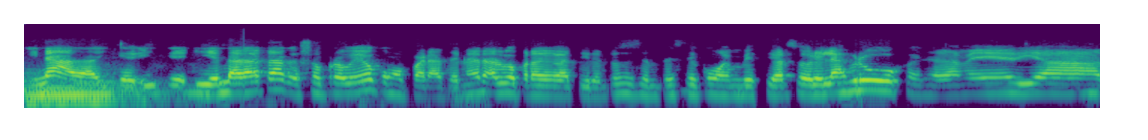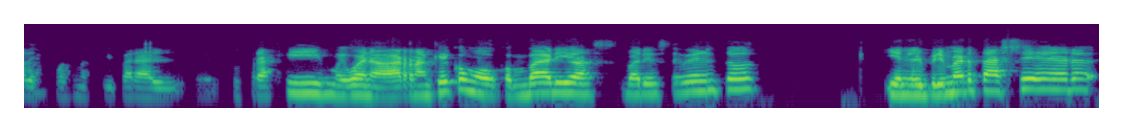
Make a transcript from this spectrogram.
y nada, y, que, y, es la data que yo proveo como para tener algo para debatir. Entonces empecé como a investigar sobre las brujas, la Edad Media, después me fui para el, sufragismo y bueno, arranqué como con varios, varios eventos. Y en el primer taller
